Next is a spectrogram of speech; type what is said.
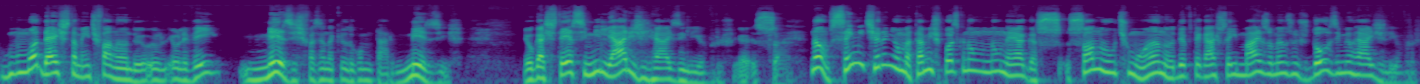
modestamente falando, eu, eu- levei meses fazendo aquele documentário, meses. Eu gastei assim milhares de reais em livros. Só- Tá. não, sem mentira nenhuma, tá? Minha esposa que não, não nega. Só no último ano eu devo ter gasto aí mais ou menos uns 12 mil reais de livros.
